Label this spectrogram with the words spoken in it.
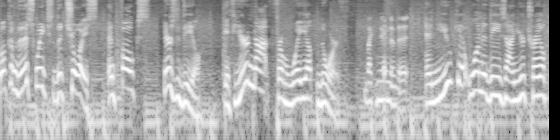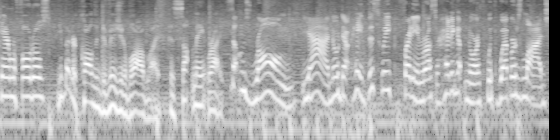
Welcome to this week's The Choice. And folks, here's the deal. If you're not from way up north, like Nunavut. And you get one of these on your trail camera photos, you better call the Division of Wildlife because something ain't right. Something's wrong. Yeah, no doubt. Hey, this week, Freddy and Russ are heading up north with Webber's Lodge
